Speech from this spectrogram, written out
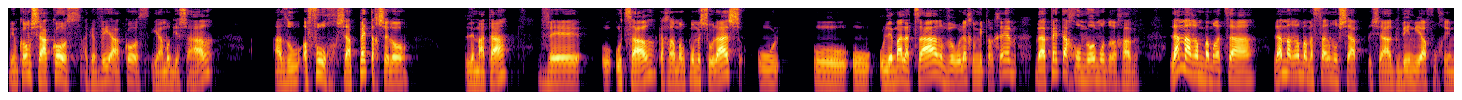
במקום שהכוס, הגביע, הכוס, יעמוד ישר, אז הוא הפוך, שהפתח שלו למטה, והוא צר, ככה אמרנו, כמו משולש, הוא, הוא, הוא, הוא למעלה צר, והוא הולך ומתרחב, והפתח הוא מאוד מאוד רחב. למה הרמב"ם רצה, למה הרמב"ם מסר לנו שה, שהגביעים יהיו הפוכים?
